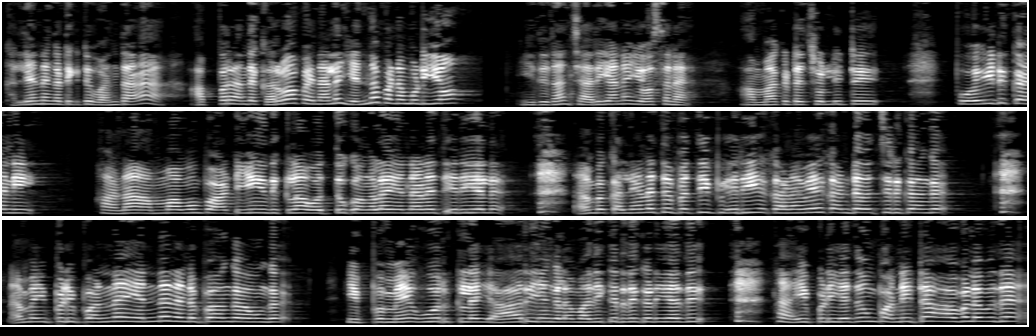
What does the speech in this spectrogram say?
கல்யாணம் கட்டிக்கிட்டு வந்தா அப்புறம் அந்த கருவாப்பையனால என்ன பண்ண முடியும்? இதுதான் சரியான யோசனை. அம்மா கிட்ட சொல்லிட்டு போயிடு ஆனா அம்மாவும் பாட்டியும் இதுக்கெல்லாம் ஒத்துக்கோங்களா என்னன்னு தெரியல. நம்ம கல்யாணத்தை பத்தி பெரிய கனவே கண்டு வச்சிருக்காங்க. நம்ம இப்படி பண்ண என்ன நினைப்பாங்க அவங்க? இப்பவுமே ஊருக்குள்ள யாரும் எங்களை மதிக்கிறது கிடையாது. நான் இப்படி எதுவும் பண்ணிட்டா அவ்வளவுதான்.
